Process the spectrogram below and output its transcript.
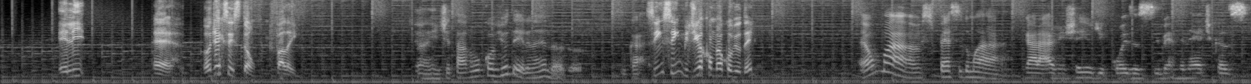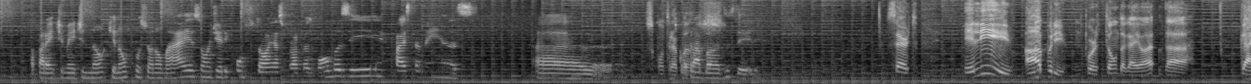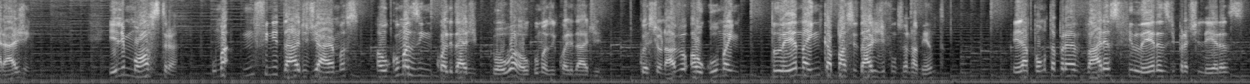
ele. É. Onde é que vocês estão? Me fala aí. A gente tá no covil dele, né? Do, do, do cara. Sim, sim, me diga como é o covil dele. É uma espécie de uma garagem cheia de coisas cibernéticas aparentemente não que não funcionam mais, onde ele constrói as próprias bombas e faz também as ah, Os os contrabandos. contrabandos dele. Certo. Ele abre um portão da, da garagem e ele mostra uma infinidade de armas, algumas em qualidade boa, algumas em qualidade questionável, alguma em plena incapacidade de funcionamento. Ele aponta para várias fileiras de prateleiras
